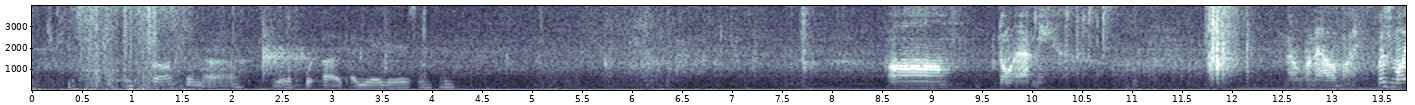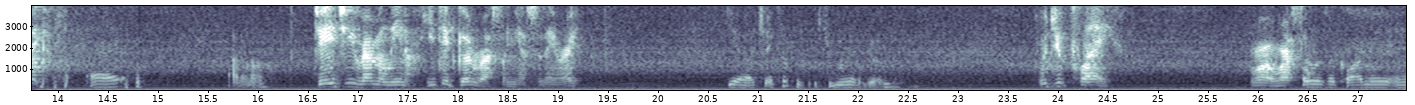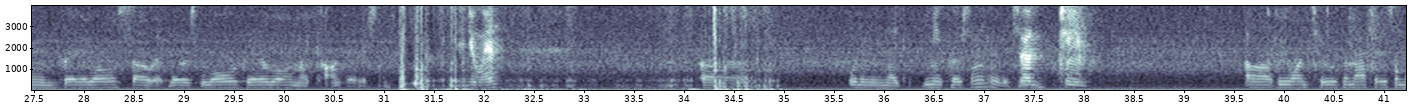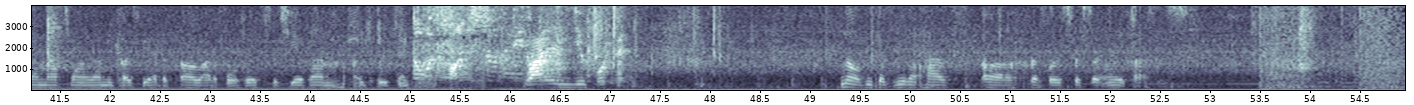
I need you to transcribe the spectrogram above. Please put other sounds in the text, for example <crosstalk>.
Frost and, uh, what a, uh, like a Jaeger or something. Um, don't at me. Now run alibi. Where's Mike? <laughs> Alright. <laughs> I don't know. JG Remolina. He did good wrestling yesterday, right? Yeah, Jacob was really good. Who'd you play? Royal There Wrestle. was like Army and Greater Lowell, so it- there was Lowell, Greater Lowell, and like Concord or something. Did you win? Uh, what do you mean, like me personally or the The team? team. Uh, we won two of the matches and then lost one of them because we had a, a lot of forfeits, which gave them like 18 points. Why did you forfeit? No, because we didn't have uh, wrestlers for certain weight classes.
